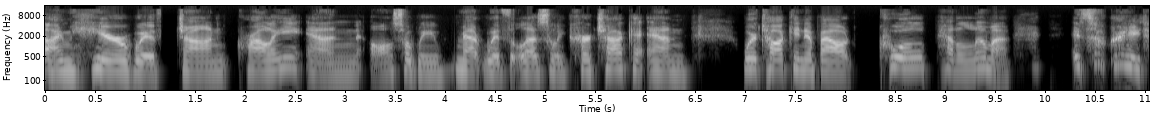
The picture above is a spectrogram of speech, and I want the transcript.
I'm here with John Crowley, and also we met with Leslie Curchack, and we're talking about Cool Petaluma. It's so great.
